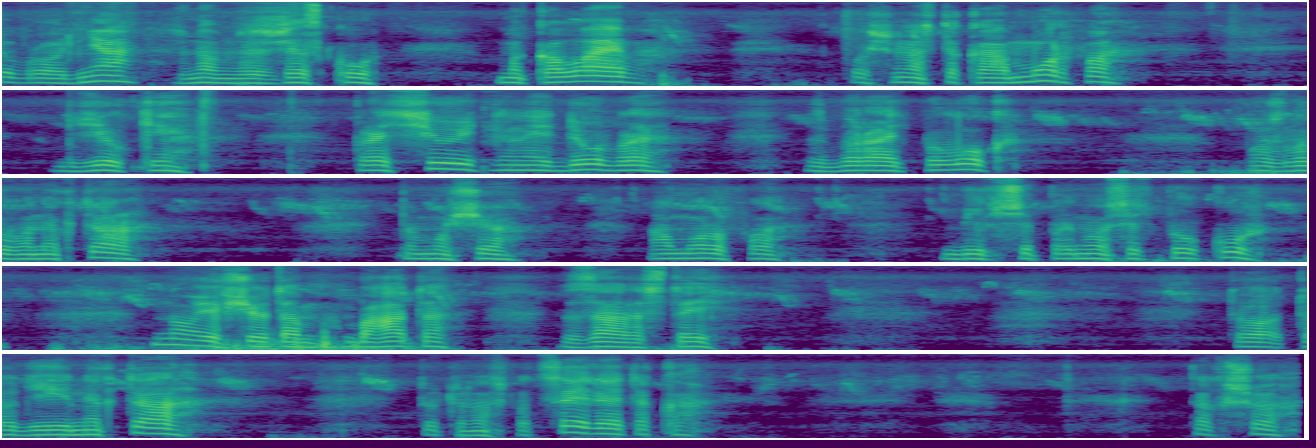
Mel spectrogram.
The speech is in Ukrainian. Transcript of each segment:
Доброго дня, знову на зв'язку Миколаїв. Ось у нас така морфа. Бджілки працюють на неї добре, збирають пилок, можливо нектар, тому що аморфа більше приносить пилку. Ну, якщо там багато заростей, то тоді і нектар. Тут у нас пацелія така. Так що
